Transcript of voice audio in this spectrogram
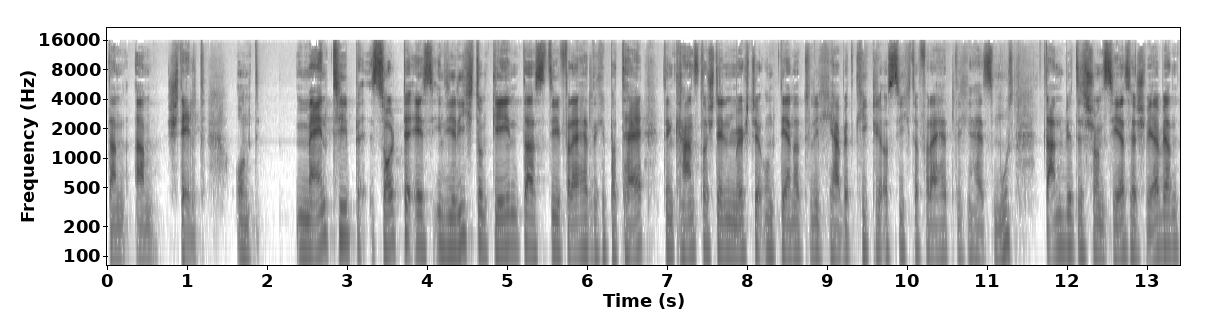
dann ähm, stellt. Und mein Tipp, sollte es in die Richtung gehen, dass die Freiheitliche Partei den Kanzler stellen möchte und der natürlich Herbert Kickl aus Sicht der Freiheitlichen heißen muss, dann wird es schon sehr, sehr schwer werden.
